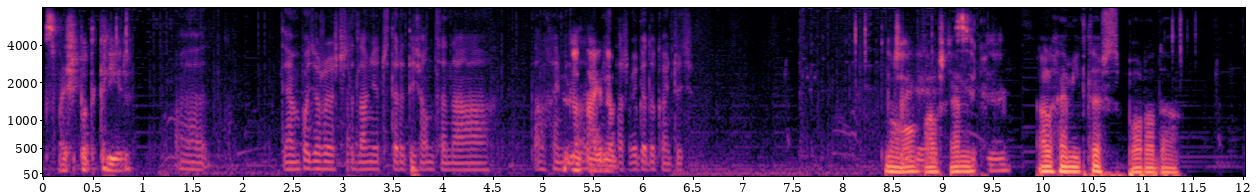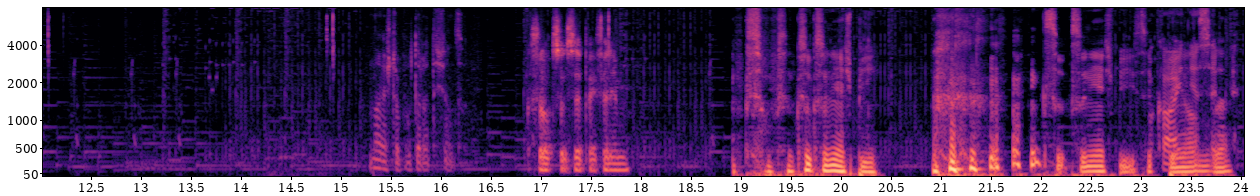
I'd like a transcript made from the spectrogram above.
Coś pod clear. E, ja bym powiedział, że jeszcze dla mnie 4000 na alchemię, No tak, no. żeby go dokończyć. No, Czekaj, jeszcze alchemik, sypnę. alchemik też sporo da. No jeszcze półtora tysiąca. Ksoksu sypaj film. Ksuksu, Ksuksu nie śpi. Ksuksu nie śpi, syp Spokojnie, pieniądze. sypie.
